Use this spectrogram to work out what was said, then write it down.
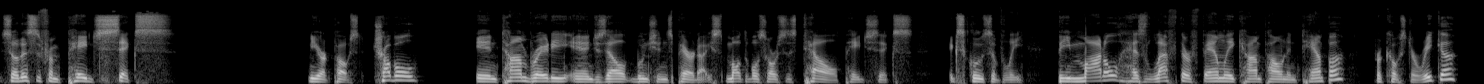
so this is from page six, New York Post. Trouble in Tom Brady and Gisele Bündchen's paradise. Multiple sources tell page six exclusively. The model has left their family compound in Tampa for Costa Rica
